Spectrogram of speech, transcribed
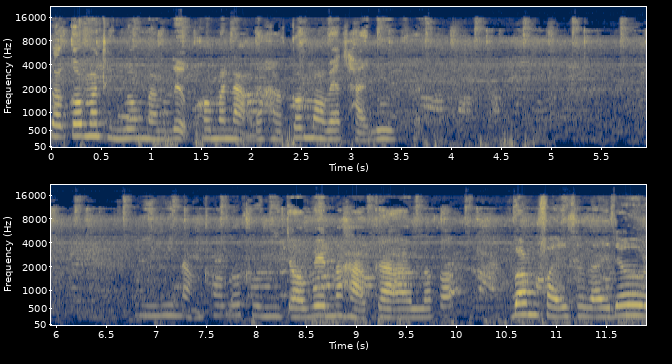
แล้วก็มาถึงโรงหนังเดอะพอมาหนังนะคะ ก็มาแวะถ่ายรูปค่ะมีมีหนังเข้าก็คือมีจอเว่นมหาการแล้วก็บ้างไฟสไลเดอร์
